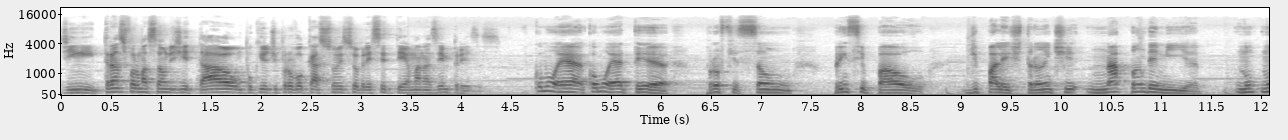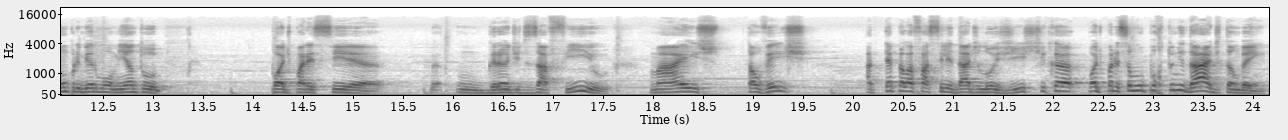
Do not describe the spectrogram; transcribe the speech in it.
de transformação digital, um pouquinho de provocações sobre esse tema nas empresas. Como é, como é ter profissão principal de palestrante na pandemia? Num, num primeiro momento pode parecer um grande desafio, mas talvez até pela facilidade logística pode parecer uma oportunidade também.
